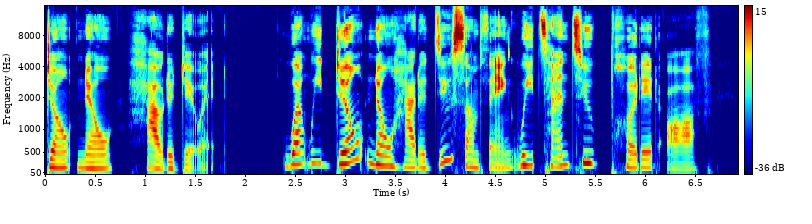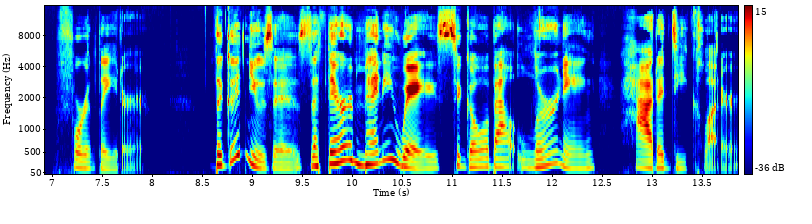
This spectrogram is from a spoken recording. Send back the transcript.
don't know how to do it. When we don't know how to do something, we tend to put it off for later. The good news is that there are many ways to go about learning how to declutter.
